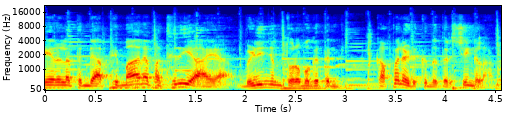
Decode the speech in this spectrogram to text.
കേരളത്തിന്റെ അഭിമാന പദ്ധതിയായ വിഴിഞ്ഞം തുറമുഖത്തിൽ കപ്പലെടുക്കുന്ന ദൃശ്യങ്ങളാണ്.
